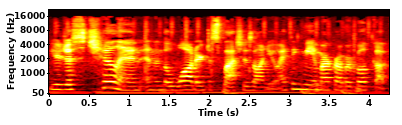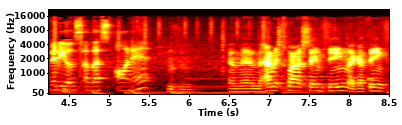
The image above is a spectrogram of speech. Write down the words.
you're just chilling and then the water just splashes on you. I think me and Mark Robert both got videos of us on it. Mm-hmm. And then the hammock splash, same thing. Like I think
